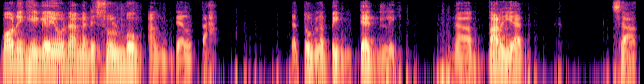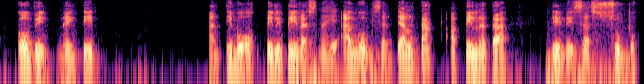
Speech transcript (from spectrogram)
mao ning higayuna nga nisulbong ang Delta. Katong labing deadly na variant sa COVID-19. Ang tibuok Pilipinas na hiagom sa Delta, apil na ta din sa Subo.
